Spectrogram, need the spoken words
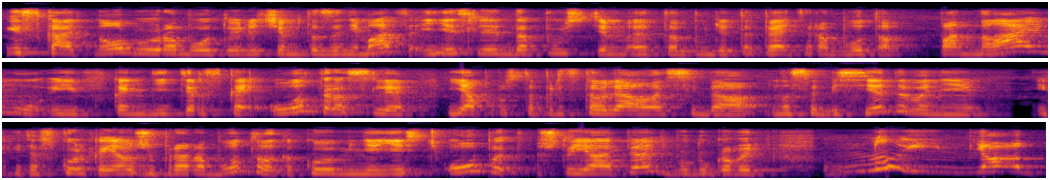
искать новую работу или чем-то заниматься. И если, допустим, это будет опять работа по найму и в кондитерской отрасли, я просто представляла себя на собеседовании, и хотя сколько я уже проработала, какой у меня есть опыт, что я опять буду говорить, ну я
